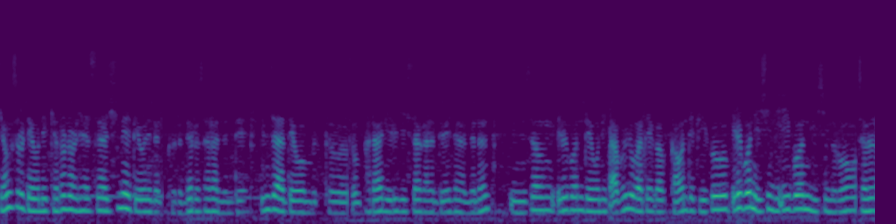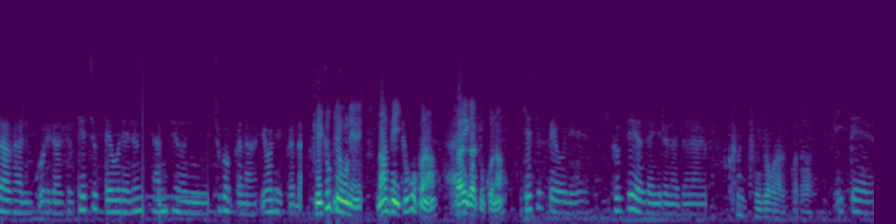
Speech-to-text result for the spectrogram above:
경술 대원이 결혼을 해서 신의 대원이는 그대로 살았는데 임자 대원부터 좀 바람이 일기 시작하는데 왜냐하면은 인성 1번 대원이 W가 돼가 가운데 비급 1번 이신이 2번 이신으로 전락한 꼴이라서 개축 대원에는 남편이 죽었거나 이혼했거나 개축대운에 남편이 죽었거나 자기가 죽거나 개축 대원에 극제 현상이 일어나잖아요. 큰 중병을 할 거다. 이때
